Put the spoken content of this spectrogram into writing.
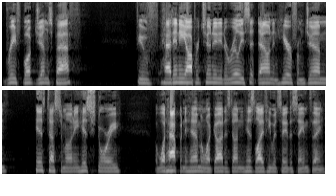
brief book, Jim's Path. If you've had any opportunity to really sit down and hear from Jim, his testimony, his story of what happened to him and what God has done in his life, he would say the same thing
